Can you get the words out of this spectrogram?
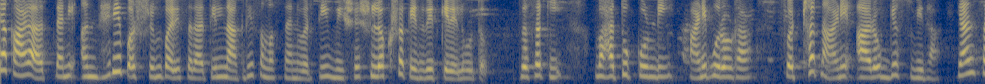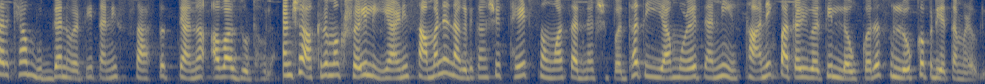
या काळात त्यांनी अंधेरी पश्चिम परिसरातील नागरी समस्यांवरती विशेष लक्ष केंद्रित केलेलं होतं. जसं की वाहतूक कोंडी पाणी पुरवठा स्वच्छता आणि आरोग्य सुविधा यांसारख्या मुद्द्यांवरती त्यांनी सातत्यानं आवाज उठवला. त्यांची आक्रमक शैली आणि सामान्य नागरिकांशी थेट संवाद साधण्याची पद्धती यामुळे त्यांनी स्थानिक पातळीवरती लवकरच लोकप्रियता मिळवली.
